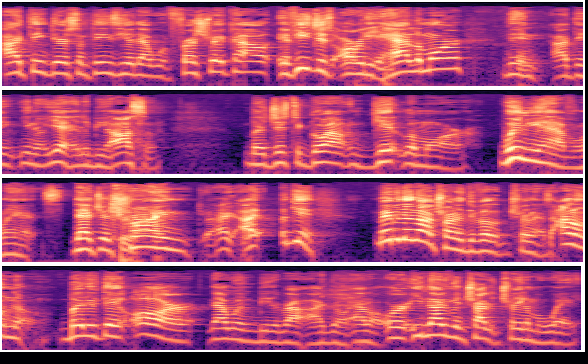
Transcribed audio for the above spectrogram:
I think there's some things here that would frustrate Kyle. If he just already had Lamar, then I think, you know, yeah, it'd be awesome. But just to go out and get Lamar when you have Lance, that you're trying, I, I again, maybe they're not trying to develop Trey Lance. I don't know. But if they are, that wouldn't be the route I go at all. Or not even try to trade him away.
